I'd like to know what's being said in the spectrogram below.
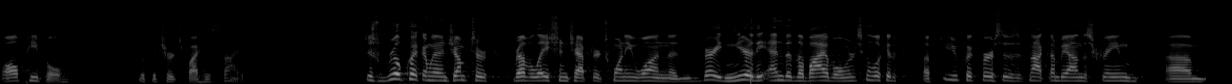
all people, with the church by his side. Just real quick, I'm going to jump to Revelation chapter 21, very near the end of the Bible. And we're just going to look at a few quick verses. It's not going to be on the screen. Um,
